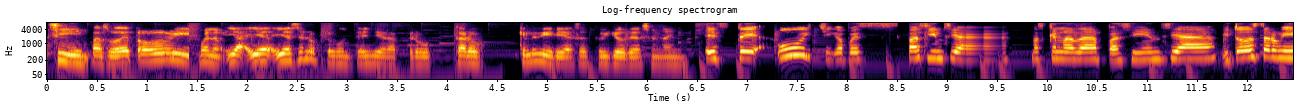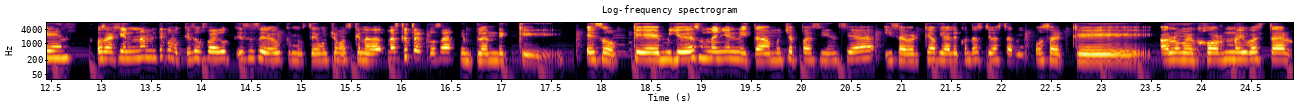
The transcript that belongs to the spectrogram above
Sí, pasó de todo y bueno, ya, ya, ya se lo pregunté ayer, pero Caro, ¿qué le dirías a tu yo de hace un año? Este, uy, chica, pues paciencia. Más que nada, paciencia y todo estar bien. O sea, genuinamente como que eso fue algo, eso sería algo que me gustaría mucho más que nada, más que otra cosa, en plan de que eso, que mi yo de hace un año necesitaba mucha paciencia y saber que a final de cuentas iba a estar bien. O sea, que a lo mejor no iba a estar,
